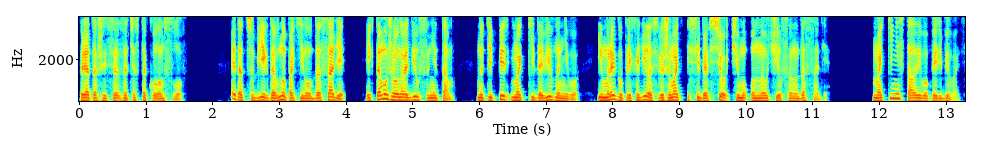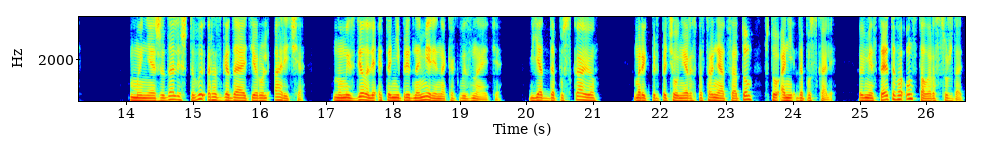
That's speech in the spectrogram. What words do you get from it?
прятавшейся за частоколом слов. Этот субъект давно покинул досаде, и к тому же он родился не там, но теперь Макки давил на него, и Мрегу приходилось выжимать из себя все, чему он научился на досаде. Макки не стал его перебивать. «Мы не ожидали, что вы разгадаете роль Арича, но мы сделали это непреднамеренно, как вы знаете. Я допускаю...» Мрек предпочел не распространяться о том, что они допускали. Вместо этого он стал рассуждать.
